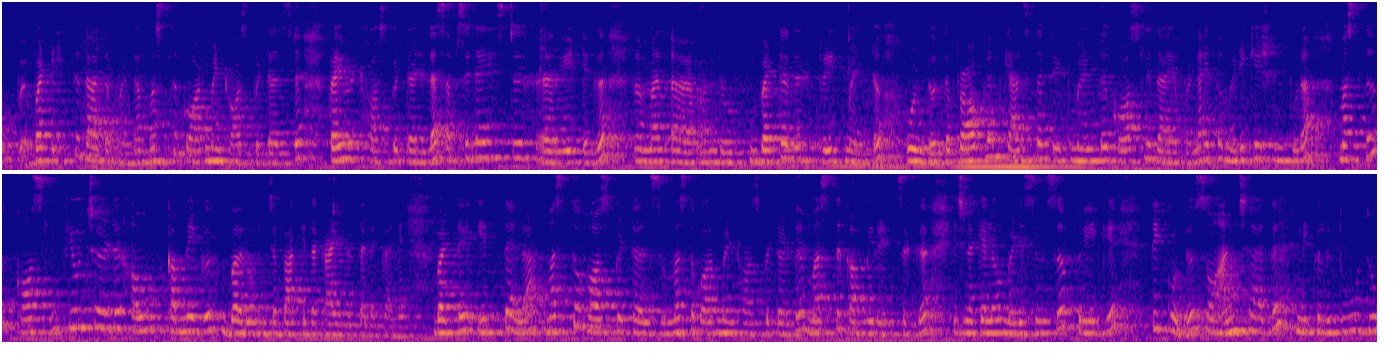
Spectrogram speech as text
ಒಪ್ಪೆ ಬಟ್ ಇತ್ತ ದಾದ ಪಂಡ ಮಸ್ತ್ ಗೌರ್ಮೆಂಟ್ ಹಾಸ್ಪಿಟಲ್ಸ್ ಪ್ರೈವೇಟ್ ಹಾಸ್ಪಿಟಲ್ಡ ಸಬ್ಸಿಡೈಸ್ಡ್ ರೇಟ್ಗೆ ಒಂದು ಬೆಟರ್ ಟ್ರೀಟ್ಮೆಂಟ್ ಉಂಟು. The problem cancer treatment costly ದಾಯ ಪಂಡ ಇತ್ತ ಮೆಡಿಕೇಶನ್ ಪೂರ ಮಸ್ತ್ ಕಾಸ್ಟ್ಲಿ ಫ್ಯೂಚರ್ಡ್ ಹೌ ಕಮ್ಮಿಗೆ ಬರು, ಇಂಚ ಬಾಕಿದ ಕಾಯಿಲೆ ತಲೆಕಾನೆ ಬಟ್ ಇತ್ತೆಲ್ಲ ಮಸ್ತ್ ಹಾಸ್ಪಿಟಲ್ಸ್ ಮಸ್ತ್ ಗೌರ್ಮೆಂಟ್ ಹಾಸ್ಪಿಟಲ್ ಮಸ್ತ್ ಕಮ್ಮಿ ರೇಟ್ಸಿಗೆ ಇಚ್ಚಿನ ಕೆಲವು ಮೆಡಿಸಿನ್ಸ್ ಫ್ರೀಗೆ ತಿಕ್ಕೊಂಡು ಸೊ ಅಂಚಾದ ನಿಕ್ಕಲು ತೂದು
